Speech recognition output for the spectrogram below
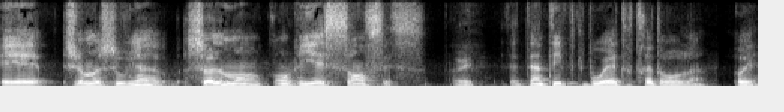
et je me souviens seulement qu'on riait sans cesse. Oui. C'est un type qui pouvait être très drôle. Hein. Oui.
